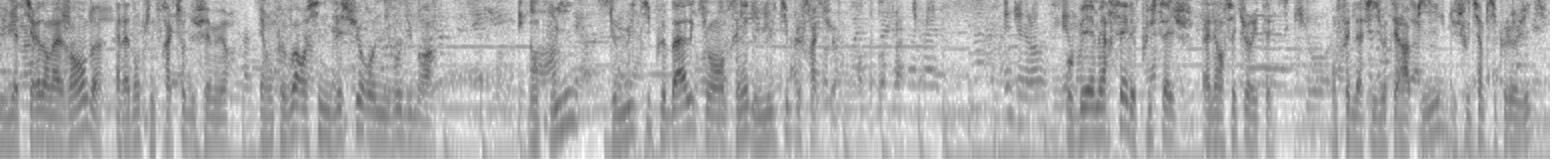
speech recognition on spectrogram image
Il lui a tiré dans la jambe, elle a donc une fracture du fémur. Et on peut voir aussi une blessure au niveau du bras. Donc oui, de multiples balles qui ont entraîné de multiples fractures. Au BMRC, elle est plus safe, elle est en sécurité. On fait de la physiothérapie, du soutien psychologique.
